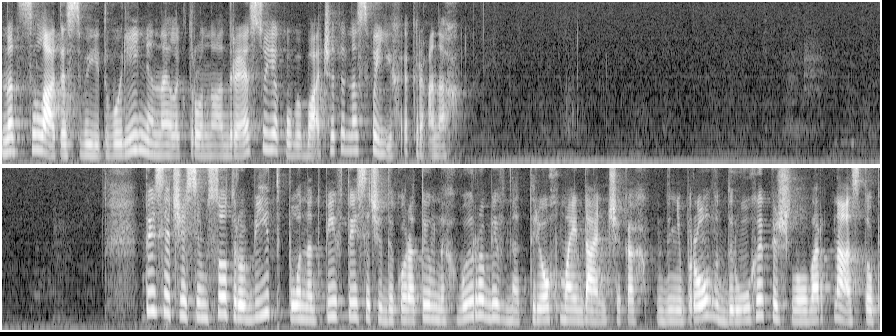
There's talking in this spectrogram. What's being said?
надсилати свої творіння на електронну адресу, яку ви бачите на своїх екранах. 1700 робіт, понад пів тисячі декоративних виробів на трьох майданчиках. Дніпро вдруге пішло в артнаступ.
